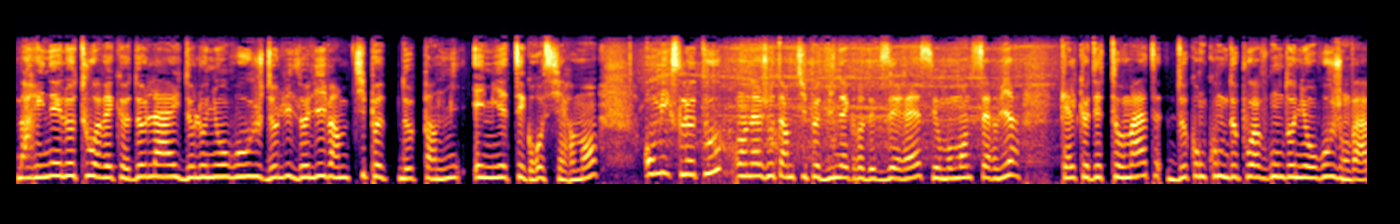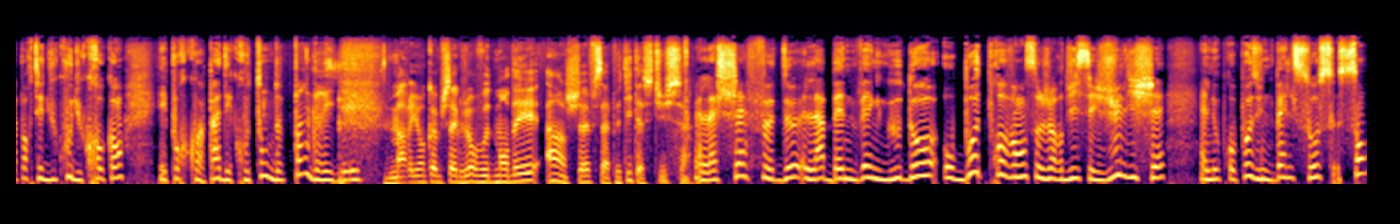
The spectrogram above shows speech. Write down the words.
mariner le tout avec de l'ail, de l'oignon rouge, de l'huile d'olive, un petit peu de pain de mie émietté grossièrement. On mixe le tout, on ajoute un petit peu de vinaigre de xérès et au moment de servir, quelques dés de tomates, de concombre, de poivrons, d'oignons rouges. On va apporter du coup du croquant et pourquoi pas des croutons de pain grillé. Marion, comme chaque jour, vous demandez à un chef sa petite astuce. La chef de la Benvengudo au Beau de Provence aujourd'hui, c'est Julie Chet. Elle nous propose une belle sauce sans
